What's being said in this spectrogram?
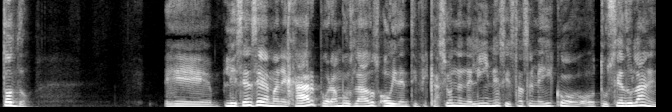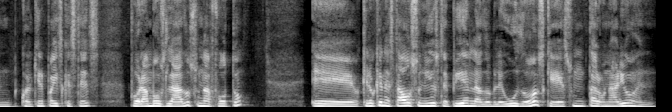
Todo. Eh, licencia de manejar por ambos lados o identificación en el INE si estás en México o tu cédula en cualquier país que estés por ambos lados, una foto. Eh, creo que en Estados Unidos te piden la W2, que es un talonario en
